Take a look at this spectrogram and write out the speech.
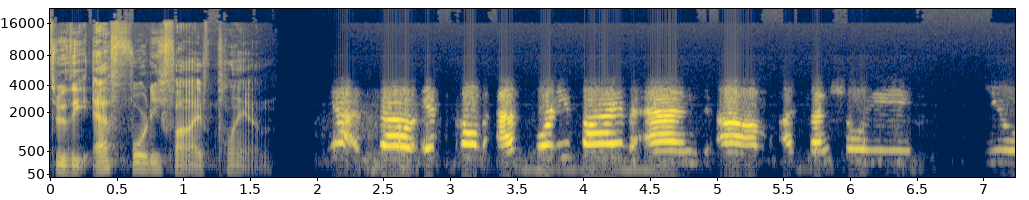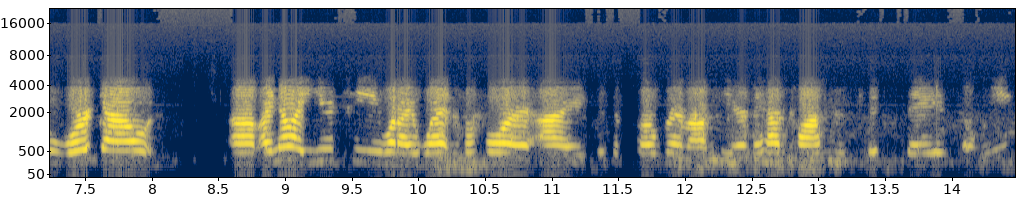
through the F45 plan. Yeah, so it's called F45, and um, essentially you work out. Um, I know at UT when I went before I did the program out here, they had classes six days a week,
